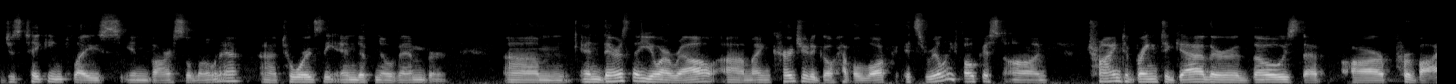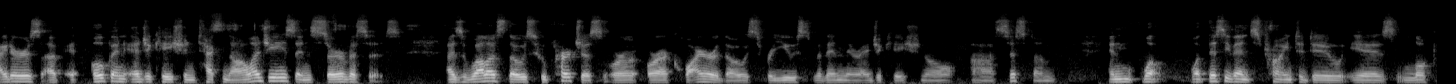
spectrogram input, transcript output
which is taking place in Barcelona uh, towards the end of November. Um, and there's the URL. Um, I encourage you to go have a look. It's really focused on trying to bring together those that are providers of open education technologies and services, as well as those who purchase or, or acquire those for use within their educational uh, system. And what, what this event's trying to do is look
